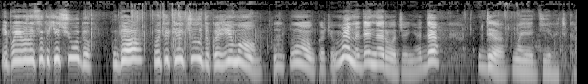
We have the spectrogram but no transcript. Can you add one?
І появилося таке чудо. Да, ось таке чудо, каже, мам. Мам, каже, в мене день народження, да? Да, моя дівчинка.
